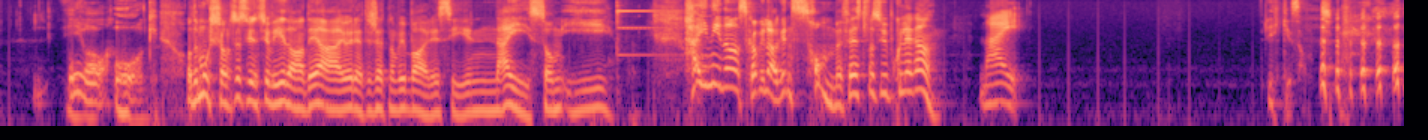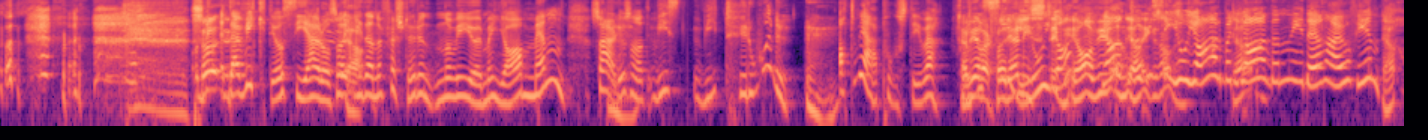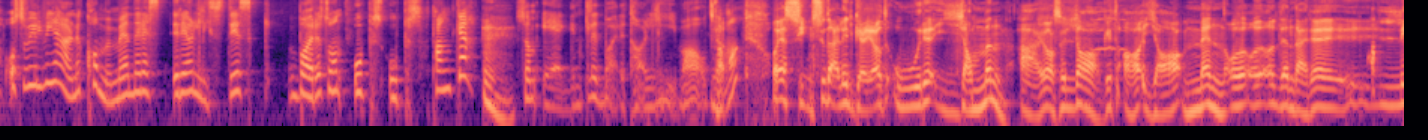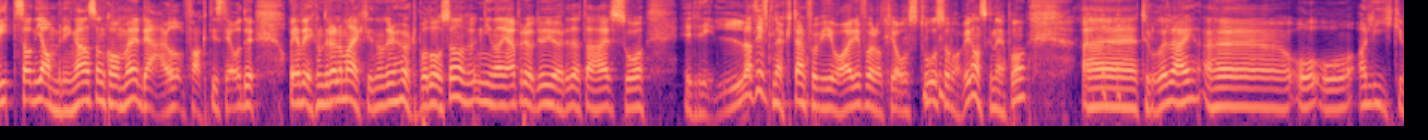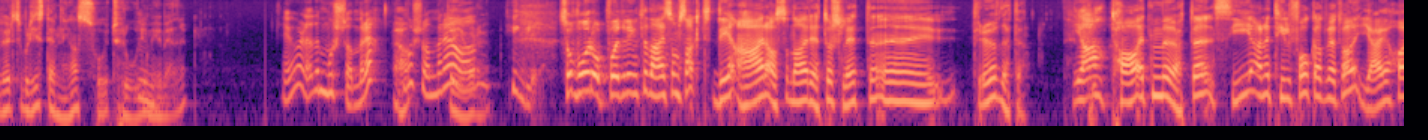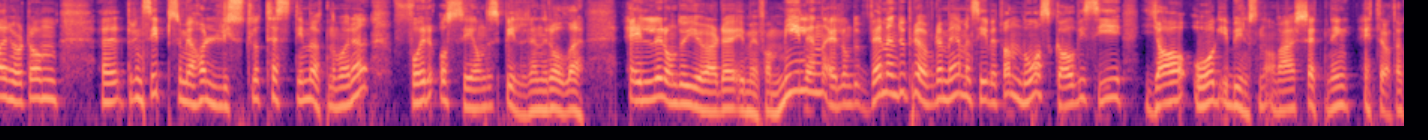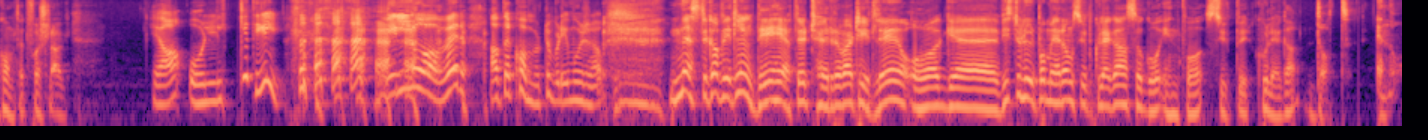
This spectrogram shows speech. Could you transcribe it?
ja Og. og. Det morsomste syns jo vi da, det er jo rett og slett når vi bare sier nei, som i Hei, Nina, skal vi lage en sommerfest for superkollega? Nei. Ikke sant. så, Det er viktig å si her også, Ja. i denne første runden når vi gjør med ja, men, så er det jo sånn at vi, vi tror at vi er positive. For. Ja, vi er i hvert fall realister. Ja, Ja, vi- ja, vi sier jo ja. Bare, Ja. den ideen er jo fin. Og så vil vi gjerne komme med en realistisk bare sånn obs, obs-tanke, som egentlig bare tar livet av alt. Ja. sammen. Og jeg syns jo det er litt gøy at ordet 'jammen' er jo altså laget av ja, men. Og, og, og den derre litt sånn jamringa som kommer, det er jo faktisk det. Og, det. og jeg vet ikke om dere la merke til det når dere hørte på det også. Nina og jeg prøvde jo å gjøre dette her så relativt nøkternt, for vi var i forhold til oss to, så var vi ganske nedpå. Eh, tro det eller ei. Eh, og, og allikevel så blir stemninga så utrolig mye bedre. Det gjør det. Det er morsommere. Ja, morsommere det og det. hyggeligere. Så vår oppfordring til deg, som sagt, det er altså da rett og slett eh, prøv dette. Ja. Ta et møte. Si gjerne til folk at vet du hva, jeg har hørt om et prinsipp som jeg har lyst til å teste i møtene våre, for å se om det spiller en rolle. Eller om du gjør det med familien, eller om du, hvem enn du prøver det med. Men si vet du hva, nå skal vi si ja og i begynnelsen av hver setning etter at det har kommet et forslag. Ja, og lykke til! Vi lover at det kommer til å bli morsomt. Neste kapittel det heter 'Tør å være tydelig'. Og eh, hvis du lurer på mer om Superkollega, så gå inn på superkollega.no.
